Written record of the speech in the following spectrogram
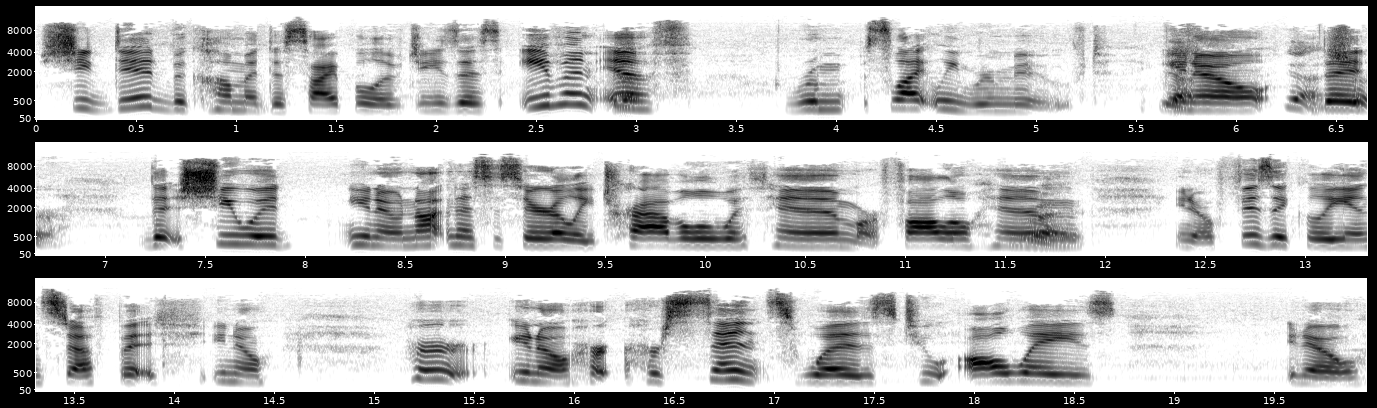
she did become a disciple of Jesus even Yeah. if rem- slightly removed. Yeah. You know, Yeah, that sure. that she would, you know, not necessarily travel with him or follow him, Right. you know, physically and stuff, but you know, her, you know, her her sense was to always, you know,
